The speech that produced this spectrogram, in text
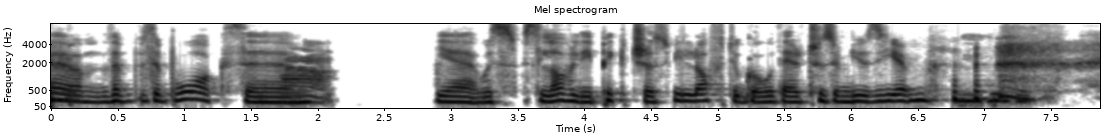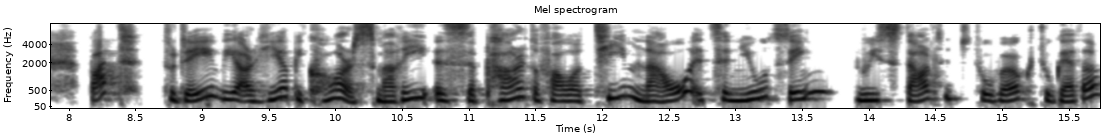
Um, the the Burg. The, ah. Yeah, with, with lovely pictures. We love to go there to the museum. but today we are here because Marie is a part of our team now. It's a new thing. We started to work together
